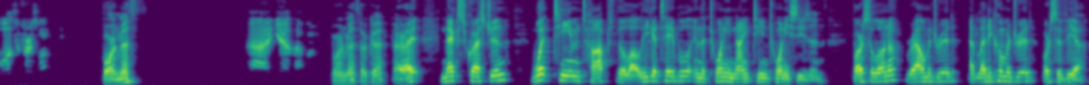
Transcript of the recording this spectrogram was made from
was the first one? Bournemouth. Uh, yeah, that one. Bournemouth. Okay. All right. Next question. What team topped the La Liga table in the 2019-20 season? Barcelona, Real Madrid, Atletico Madrid, or Sevilla?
